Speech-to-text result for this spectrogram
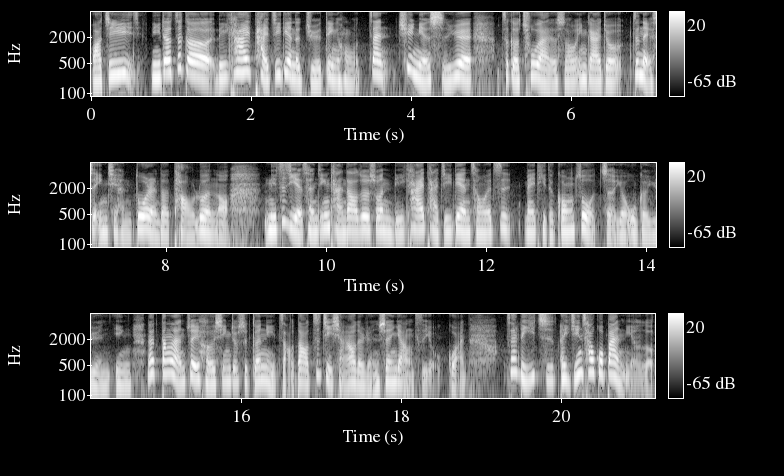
瓦基，你的这个离开台积电的决定，吼，在去年十月这个出来的时候，应该就真的也是引起很多人的讨论哦。你自己也曾经谈到，就是说你离开台积电成为自媒体的工作者，有五个原因。那当然最核心就是跟你找到自己想要的人生样子有关。在离职，欸，已经超过半年了。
